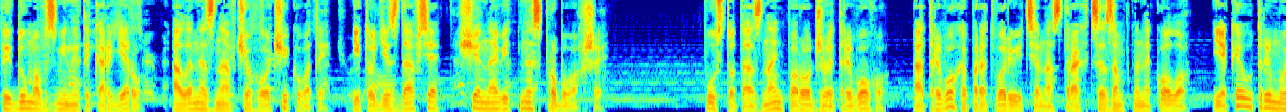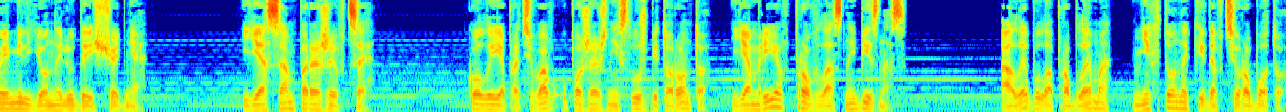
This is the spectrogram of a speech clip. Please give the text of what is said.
Ти думав змінити кар'єру, але не знав, чого очікувати, і тоді здався, ще навіть не спробувавши. Пустота знань породжує тривогу, а тривога перетворюється на страх це замкнене коло, яке утримує мільйони людей щодня. Я сам пережив це. Коли я працював у пожежній службі Торонто, я мріяв про власний бізнес. Але була проблема, ніхто не кидав цю роботу.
